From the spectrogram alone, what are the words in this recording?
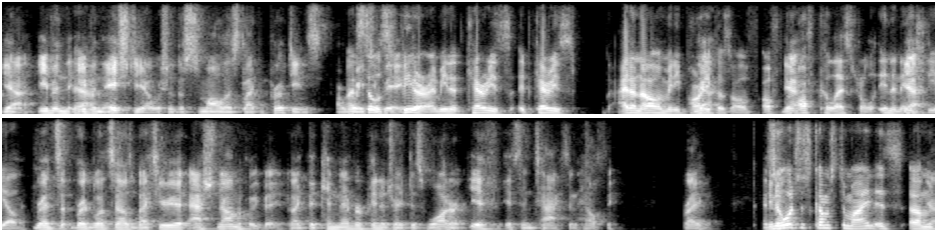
Yeah, even yeah. even the HDL, which are the smallest lipoproteins, are but way still too big. sphere. I mean, it carries it carries I don't know how many particles yeah. of of, yeah. of cholesterol in an yeah. HDL. Red red blood cells, bacteria, astronomically big. Like they can never penetrate this water if it's intact and healthy, right? And you so, know what just comes to mind is um,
